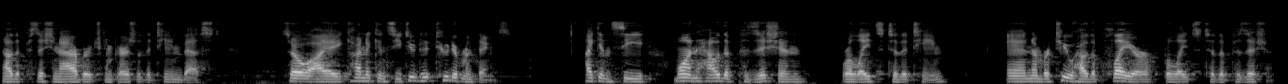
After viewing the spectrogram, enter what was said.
and how the position average compares with the team best. So I kind of can see two, two different things. I can see, one, how the position relates to the team, and number two, how the player relates to the position,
